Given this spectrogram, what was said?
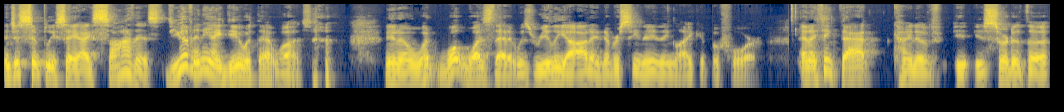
and just simply say, "I saw this. Do you have any idea what that was? you know, what what was that? It was really odd. I never seen anything like it before." And I think that kind of is sort of the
